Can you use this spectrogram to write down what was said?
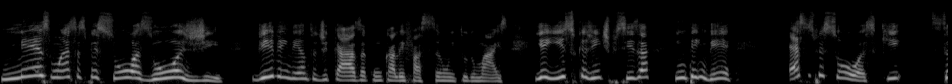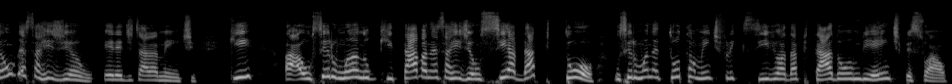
mesmo essas pessoas hoje vivem dentro de casa com calefação e tudo mais. E é isso que a gente precisa entender. Essas pessoas que são dessa região hereditariamente, que o ser humano que estava nessa região se adaptou. O ser humano é totalmente flexível, adaptado ao ambiente pessoal.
